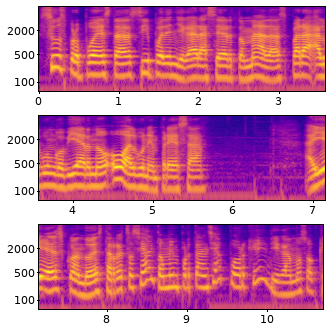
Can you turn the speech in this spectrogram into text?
sus propuestas sí pueden llegar a ser tomadas para algún gobierno o alguna empresa Ahí es cuando esta red social toma importancia porque digamos, ok,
